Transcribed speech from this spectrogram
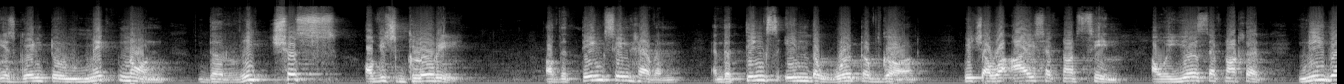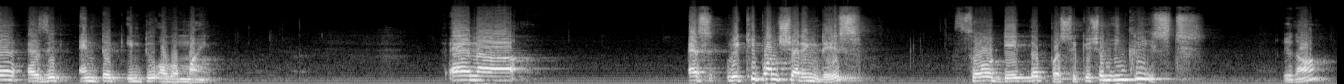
is going to make known the riches of His glory, of the things in heaven and the things in the Word of God, which our eyes have not seen, our ears have not heard, neither has it entered into our mind. And uh, as we keep on sharing this, so did the persecution increased. You know?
